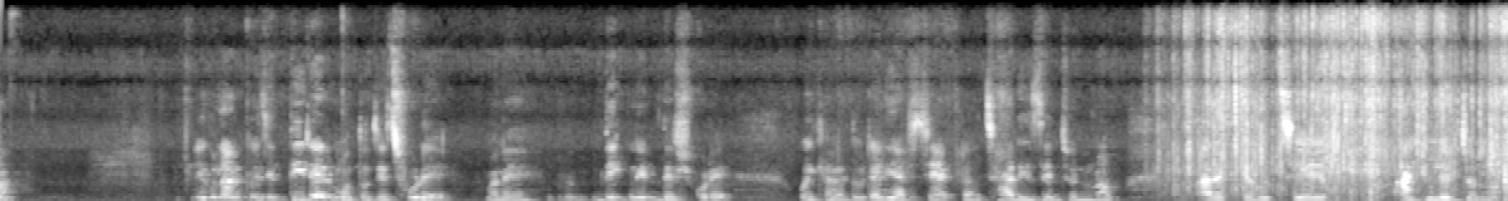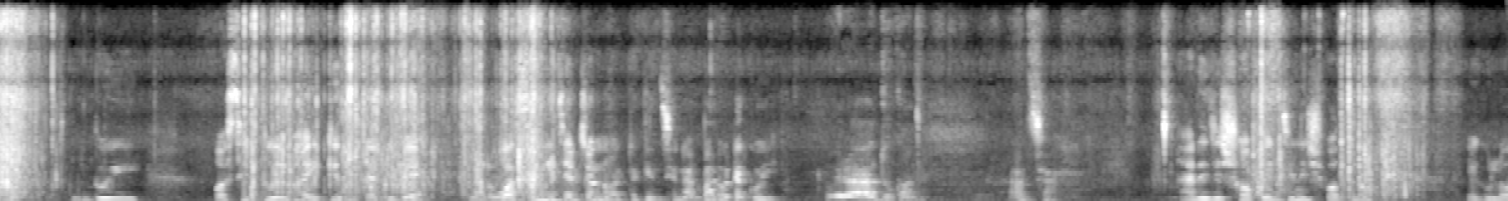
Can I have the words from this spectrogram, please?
না? এগুলো আর কি ওই যে তীরের মতো যে ছুঁড়ে মানে দিক নির্দেশ করে ওইখানে দুইটা নিয়ে আসছে একটা হচ্ছে আরিজের জন্য আর একটা হচ্ছে আহিলের জন্য। দুই ওয়াসি দুই ভাইকে দুইটা দিবে আর ওয়াসি নিজের জন্য একটা কিনছে না? বা ওটা কই? দোকান। আচ্ছা। আর এই যে শপের জিনিসপত্র এগুলো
